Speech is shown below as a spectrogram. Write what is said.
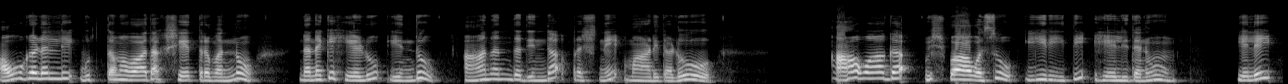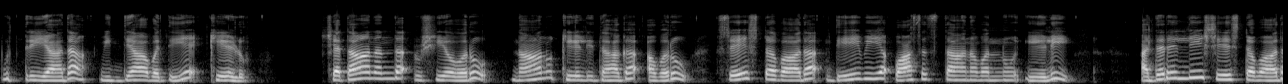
ಅವುಗಳಲ್ಲಿ ಉತ್ತಮವಾದ ಕ್ಷೇತ್ರವನ್ನು ನನಗೆ ಹೇಳು ಎಂದು ಆನಂದದಿಂದ ಪ್ರಶ್ನೆ ಮಾಡಿದಳು. ಆವಾಗ ವಿಶ್ವಾವಸು ಈ ರೀತಿ ಹೇಳಿದನು. ಎಲೈ ಪುತ್ರಿಯಾದ ವಿದ್ಯಾವತಿಯೇ ಕೇಳು. ಶತಾನಂದ ಋಷಿಯವರು ನಾನು ಕೇಳಿದಾಗ ಅವರು ಶ್ರೇಷ್ಠವಾದ ದೇವಿಯ ವಾಸಸ್ಥಾನವನ್ನು ಹೇಳಿ ಅದರಲ್ಲಿ ಶ್ರೇಷ್ಠವಾದ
